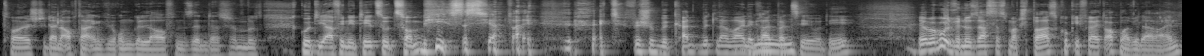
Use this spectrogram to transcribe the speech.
täuscht, die dann auch da irgendwie rumgelaufen sind. Das schon, gut, die Affinität zu Zombies ist ja bei Activision bekannt mittlerweile, gerade bei mhm. COD. Ja, aber gut, wenn du sagst, das macht Spaß, gucke ich vielleicht auch mal wieder rein.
